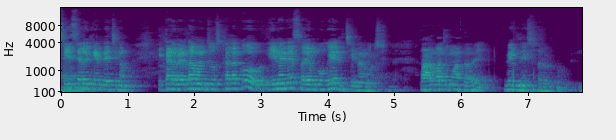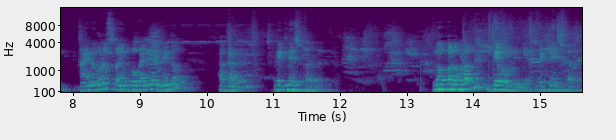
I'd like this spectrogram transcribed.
శ్రీశైలంకి తెచ్చినాం? ఇక్కడ వెళ్దామని చూసుకలకు ఈయననే స్వయంభూగా ఇచ్చినాను పార్వతి మాతది విఘ్నేశ్వరుడు. ఆయన కూడా స్వయంభూగానే వెళ్ళిండు అక్కడ విఘ్నేశ్వరుడు. లోపల కూడా దేవుడు ఉంది, విఘ్నేశ్వరుడు.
